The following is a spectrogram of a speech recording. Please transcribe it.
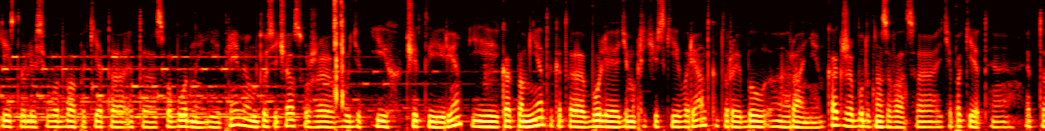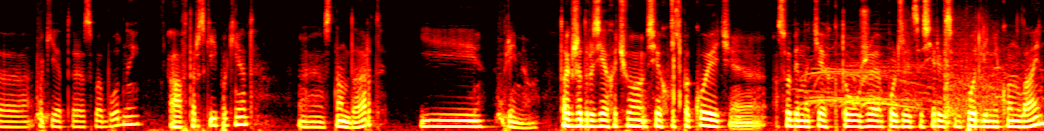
действовали всего два пакета, это свободный и премиум, то сейчас уже будет их четыре. И как по мне, так это более демократический вариант, который был э, ранее. Как же будут называться эти пакеты? Это пакет э, свободный, авторский пакет, стандарт и премиум. Также, друзья, хочу всех успокоить, э, особенно тех, кто уже пользуется сервисом Подлинник онлайн.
